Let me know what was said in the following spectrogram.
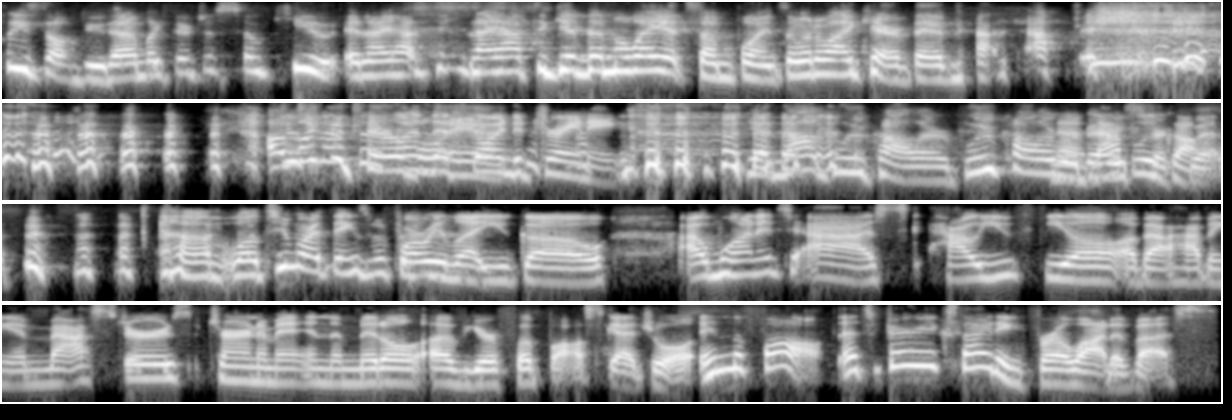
please don't do that. I'm like, they're just so cute. And I have and I have to give them away at some point. So what do I care if they have that happen? I'm just like the terrible one that's aunt. going to training. yeah, not blue collar. Blue collar no, we're very strict collar. with. um, well, two more things before we let you go. I wanted to ask how you feel about having a Masters tournament in the middle of your football schedule in the fall. That's very exciting for a lot of us.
